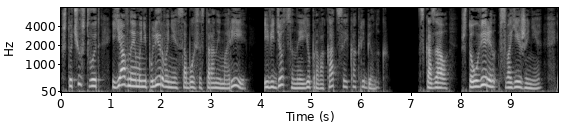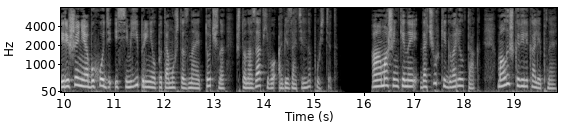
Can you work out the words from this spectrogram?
что чувствует явное манипулирование собой со стороны Марии и ведется на ее провокации как ребенок. Сказал, что уверен в своей жене и решение об уходе из семьи принял потому, что знает точно, что назад его обязательно пустят. А о Машенькиной дочурке говорил так. «Малышка великолепная,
